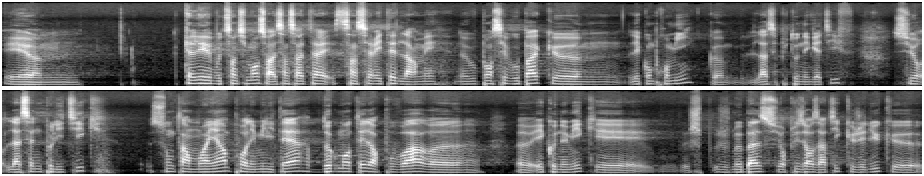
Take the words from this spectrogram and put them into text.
et euh, Quel est votre sentiment sur la sincérité, de l'armée? Ne vous pensez-vous pas que hum, les compromis, là c'est plutôt négatif, sur la scène politique sont un moyen pour les militaires d'augmenter leur pouvoir euh, euh, économique? Et je, me base sur plusieurs articles que j'ai lus que,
